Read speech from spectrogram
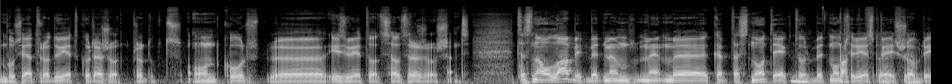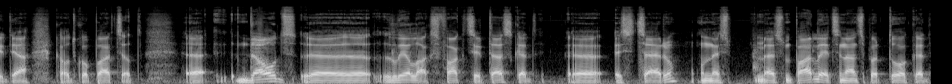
būs jāatrod vieta, kur ražot produktus un kur uh, izvietot savas ražošanas. Tas nav labi, bet mums, me, me, kad tas notiek tur, bet mums Pakistāns, ir iespēja šobrīd jā, kaut ko pārcelt. Uh, daudz lielāks fakts ir tas, ka es ceru un es esmu pārliecināts par to, ka uh,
